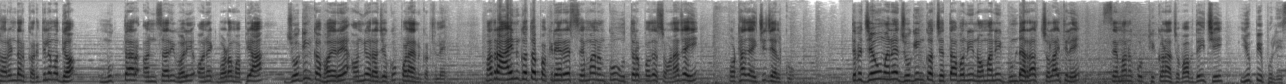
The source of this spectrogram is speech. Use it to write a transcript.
ସରେଣ୍ଡର କରିଥିଲେ ମଧ୍ୟ ମୁକ୍ତାର ଅନସାରୀ ଭଳି ଅନେକ ବଡ଼ ମାଫିଆ ଯୋଗୀଙ୍କ ଭୟରେ ଅନ୍ୟ ରାଜ୍ୟକୁ ପଳାୟନ କରିଥିଲେ। ମାତ୍ର ଆଇନଗତ ପ୍ରକ୍ରିୟାରେ ସେମାନଙ୍କୁ ଉତ୍ତରପ୍ରଦେଶ ଅଣାଯାଇ ପଠାଯାଇଛି ଜେଲକୁ। ତେବେ ଯେଉଁମାନେ ଯୋଗୀଙ୍କ ଚେତାବନୀ ନ ମାନି ଗୁଣ୍ଡାରାଜ ଚଲାଇଥିଲେ ସେମାନଙ୍କୁ ଠିକଣା ଜବାବ ଦେଇଛି ୟୁପି ପୋଲିସ।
